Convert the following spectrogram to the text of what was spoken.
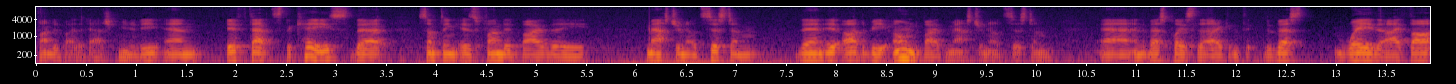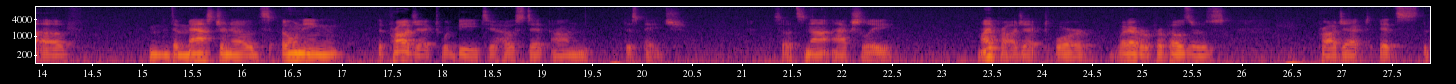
funded by the Dash community. And if that's the case, that something is funded by the Masternode system, then it ought to be owned by the Masternode system. Uh, and the best place that I can, th- the best way that I thought of the masternodes owning the project would be to host it on this page. So it's not actually my project or whatever proposer's project. It's the,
